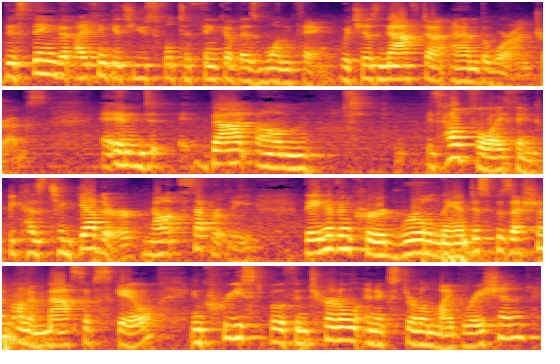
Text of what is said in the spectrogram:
this thing that I think it's useful to think of as one thing, which is NAFTA and the war on drugs. And that um, is helpful, I think, because together, not separately, they have incurred rural land dispossession on a massive scale, increased both internal and external migration,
